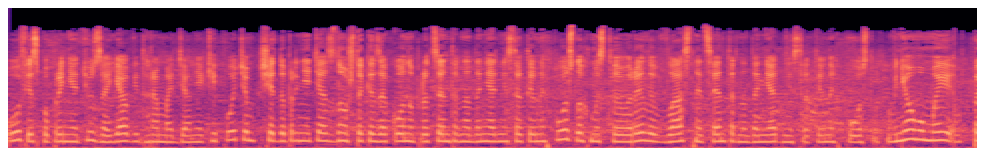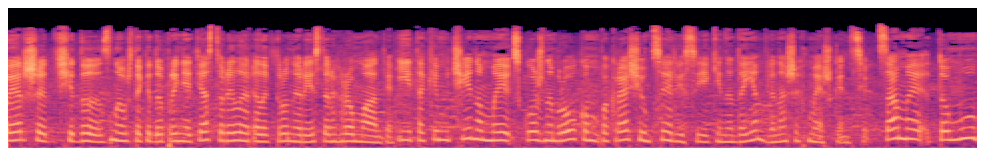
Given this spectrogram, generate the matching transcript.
офіс по прийняттю заяв від громадян, які потім ще до прийняття знову ж таки закону про центр надання адміністративних послуг. Ми створили власний центр надання адміністративних послуг. В ньому ми вперше ще до знову ж таки до прийняття створили електронний реєстр громади. І таким чином ми з кожним роком покращуємо сервіси, які надаємо для наших мешканців. Саме тому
